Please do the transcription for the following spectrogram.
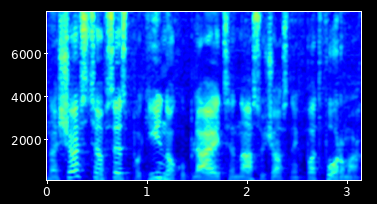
На щастя, все спокійно купляється на сучасних платформах.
